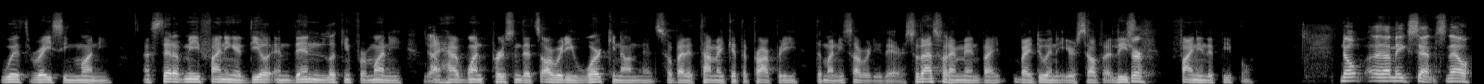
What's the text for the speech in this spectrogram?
with raising money." Instead of me finding a deal and then looking for money, yeah. I have one person that's already working on it. So by the time I get the property, the money's already there. So that's what I meant by by doing it yourself. At least sure. finding the people. No, uh, that makes sense. Now,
